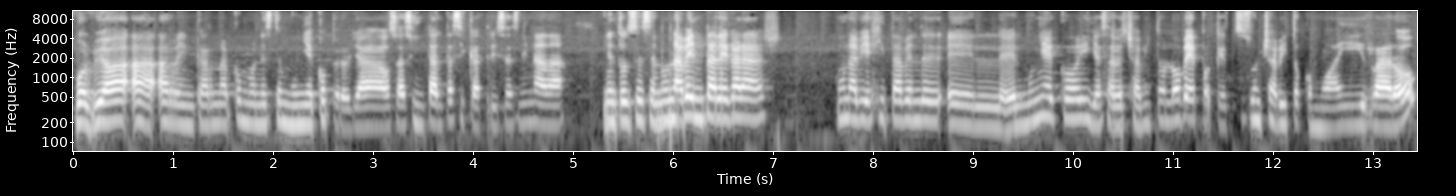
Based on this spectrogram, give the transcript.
volvió a, a reencarnar como en este muñeco, pero ya, o sea, sin tantas cicatrices ni nada. Y entonces en una venta de garage, una viejita vende el, muñeco y ya sabes, Chavito lo ve porque es un chavito como ahí raro,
